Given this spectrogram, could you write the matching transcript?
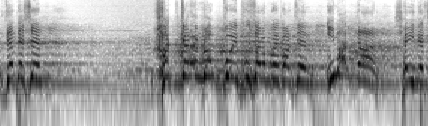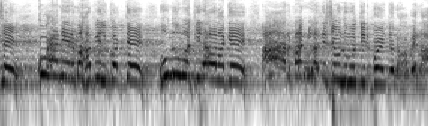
যে দেশে শতকরা নব্বই, পঁচানব্বই পার্সেন্ট ইমানদার, সেই দেশে কোরআনের মাহফিল করতে অনুমতি নেওয়া লাগে, আর বাংলাদেশে অনুমতির প্রয়োজন হবে না।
